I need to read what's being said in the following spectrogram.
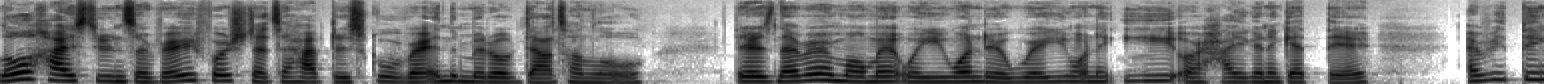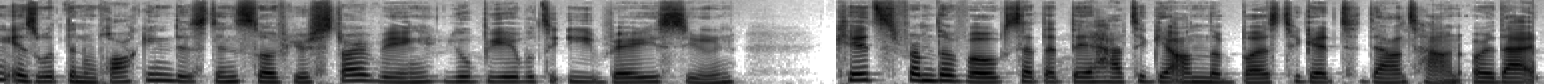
Lowell High students are very fortunate to have their school right in the middle of downtown Lowell. There is never a moment where you wonder where you want to eat or how you're going to get there. Everything is within walking distance, so if you're starving, you'll be able to eat very soon. Kids from the Voke said that they had to get on the bus to get to downtown, or that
